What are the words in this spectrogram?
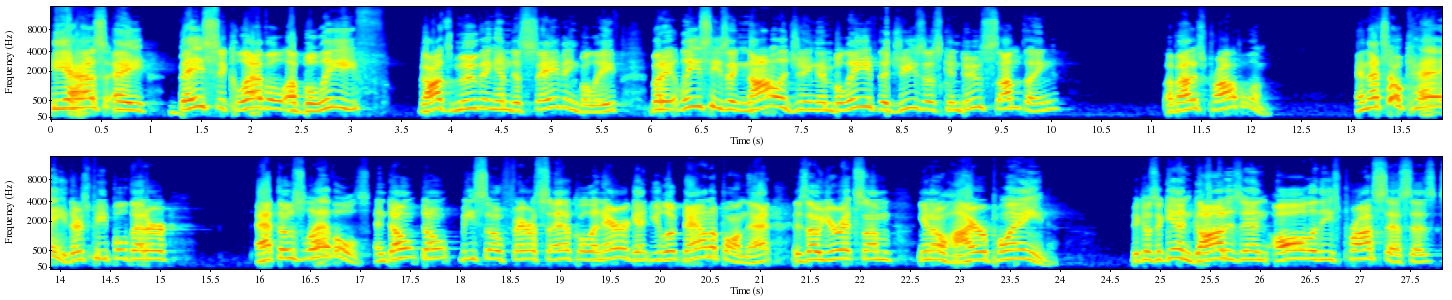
he has a basic level of belief. God's moving him to saving belief, but at least he's acknowledging and belief that Jesus can do something about his problem. And that's okay. There's people that are at those levels. And don't, don't be so pharisaical and arrogant you look down upon that as though you're at some, you know, higher plane. Because again, God is in all of these processes,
